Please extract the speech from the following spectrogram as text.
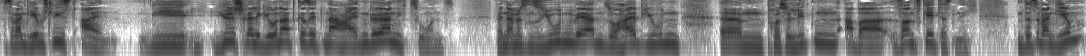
Das Evangelium schließt ein. Die jüdische Religion hat gesagt, na, Heiden gehören nicht zu uns. Wenn, dann müssen sie Juden werden, so Halbjuden, ähm, Proselyten, aber sonst geht es nicht. Und das Evangelium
